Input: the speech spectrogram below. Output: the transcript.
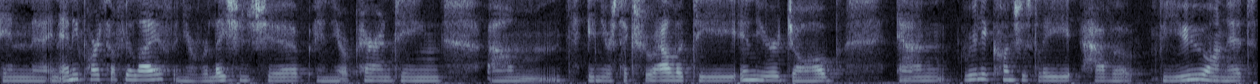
in uh, in any parts of your life, in your relationship, in your parenting, um, in your sexuality, in your job, and really consciously have a view on it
